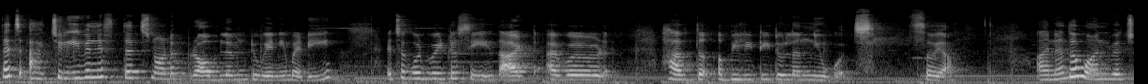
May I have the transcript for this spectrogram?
That's actually, even if that's not a problem to anybody, it's a good way to say that I would have the ability to learn new words. So, yeah. Another one which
